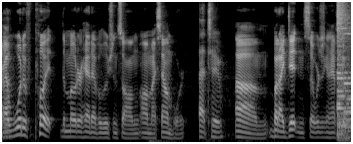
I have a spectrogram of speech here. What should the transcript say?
I would have put the Motorhead Evolution song on my soundboard. that too. Um, but I didn't, so we're just gonna have to go. with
